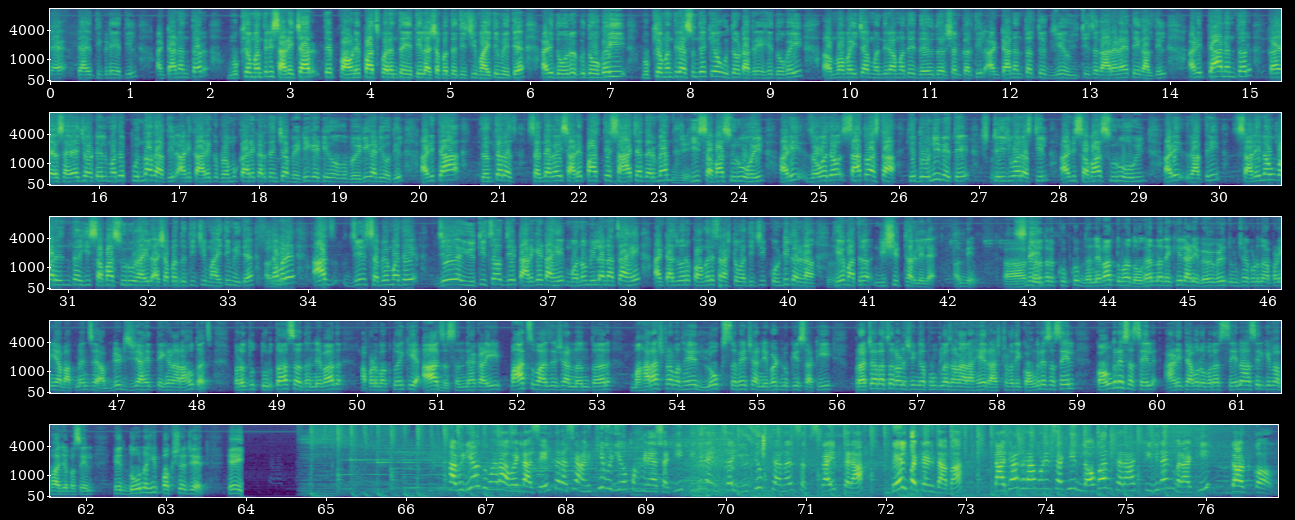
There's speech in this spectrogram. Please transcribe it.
त्या तिकडे येतील. आणि त्यानंतर मुख्यमंत्री साडेचार ते पावणे पाच पर्यंत येतील अशा पद्धतीची माहिती मिळते. आणि दोन दोघंही मुख्यमंत्री असून दे किंवा उद्धव ठाकरे हे दोघंही अंबाबाईच्या मंदिरामध्ये देवदर्शन करतील आणि त्यानंतर ते जे युतीचं गारण आहे ते घालतील. आणि त्यानंतर काय सयाजी हॉटेलमध्ये पुन्हा जातील आणि कार्य प्रमुख कार्यकर्त्यांच्या भेटीगाठी भेटीगाठी होतील. आणि त्या नंतरच संध्याकाळी साडेपाच ते सहाच्या दरम्यान. ही सभा सुरू होईल. आणि जवळजवळ सात वाजता हे दोन्ही नेते स्टेजवर असतील आणि सभा सुरू होईल. आणि रात्री साडेनऊ पर्यंत ही सभा सुरू राहील अशा पद्धतीची माहिती मिळते. त्यामुळे आज जे सभेमध्ये जे युतीचं जे टार्गेट आहे मनोमिलनाचं आहे आणि त्याचबरोबर काँग्रेस राष्ट्रवादीची कोंडी करणं हे मात्र निश्चित ठरलेलं आहे. अगदी. तर खूप खूप धन्यवाद. तुम्हा दोघांना देखील आणि वेळोवेळी तुमच्याकडून आपण या बातम्यांचे अपडेट्स जे आहेत ते घेणार आहोतच. परंतु तुर्तास धन्यवाद. आपण बघतोय की आज संध्याकाळी पाच वाजेच्या नंतर महाराष्ट्रामध्ये लोकसभेच्या निवडणुकीसाठी प्रचाराचं रणशिंग फुंकलं जाणार आहे. राष्ट्रवादी काँग्रेस असेल काँग्रेस असेल आणि त्याबरोबरच सेना असेल किंवा भाजप असेल हे दोनही पक्ष जे आहेत हे हा व्हिडिओ तुम्हाला आवडला असेल तर असे आणखी व्हिडिओ पाहण्यासाठी टीव्ही नाईनचं युट्यूब चॅनल सबस्क्राईब करा बेल बटन दाबा ताज्या घडामोडींसाठी लॉग ऑन करा TV nine Marathi dot com.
